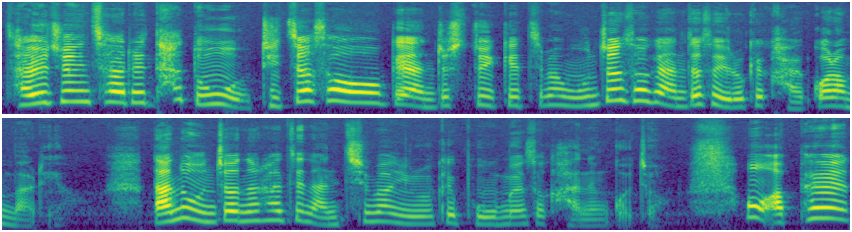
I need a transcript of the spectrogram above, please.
자율주행차를 타도 뒷좌석에 앉을 수도 있겠지만 운전석에 앉아서 이렇게 갈 거란 말이에요. 나는 운전을 하진 않지만 이렇게 보면서 가는 거죠. 어, 앞에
